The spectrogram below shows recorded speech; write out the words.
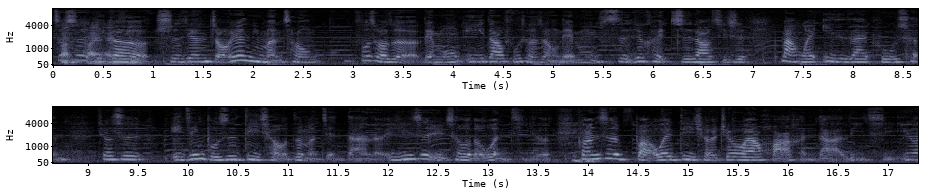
这是一个时间轴，因为你们从复仇者联盟一到复仇者联盟四就可以知道，其实漫威一直在铺陈，就是已经不是地球这么简单了，已经是宇宙的问题了。光是保卫地球就会要花很大的力气，因为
